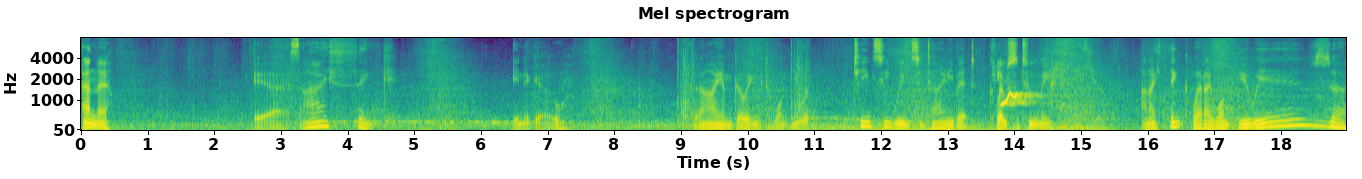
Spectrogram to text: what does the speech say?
And there. Yes, I think. Inigo that I am going to want you a teensy weensy tiny bit closer to me. And I think where I want you is. Uh,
